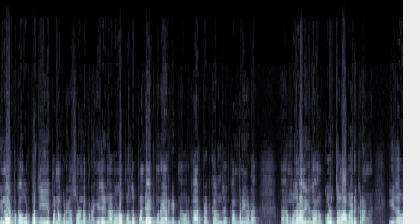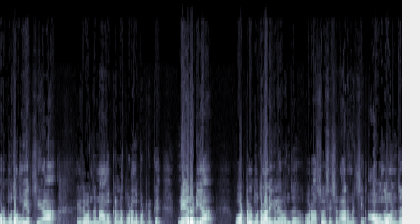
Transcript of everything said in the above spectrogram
இன்னொரு பக்கம் உற்பத்தி பண்ணக்கூடிய சுரண்டப்படுறாங்க. இது நடுவில் வந்து பஞ்சாயத்து முறையான்னு கேட்டிங்கன்னா ஒரு கார்ப்பரேட் வந்து கம்பெனியோட முதலாளிக்கு முதலாளிகள் தான் கொழுத்த லாபம் எடுக்கிறாங்க. இது ஒரு முதல் முயற்சியாக இது வந்து நாமக்கல்லில் தொடங்கப்பட்டிருக்கு. நேரடியாக ஹோட்டல் முதலாளிகளே வந்து ஒரு அசோசியேஷன் ஆரம்பித்து அவங்க வந்து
